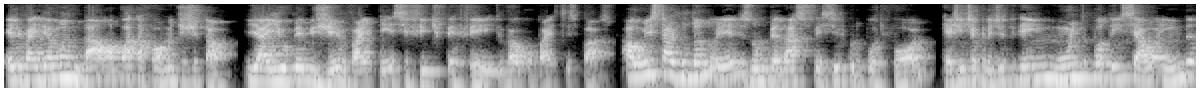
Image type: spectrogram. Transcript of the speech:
ele vai demandar uma plataforma digital. E aí o BMG vai ter esse fit perfeito e vai ocupar esse espaço. A UI está ajudando eles num pedaço específico do portfólio, que a gente acredita que tem muito potencial ainda,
